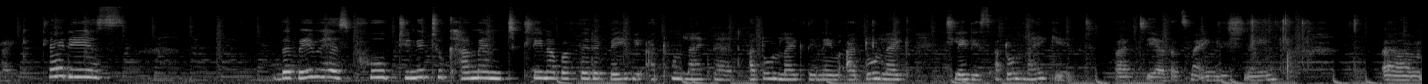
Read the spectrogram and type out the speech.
Like Gladys, the baby has pooped. You need to come and clean up after the baby. I don't like that. I don't like the name. I don't like Gladys. I don't like it. But yeah that's my english name. Um,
